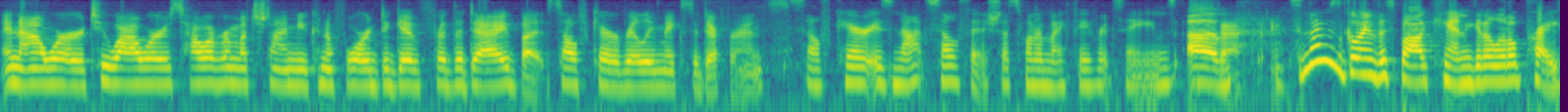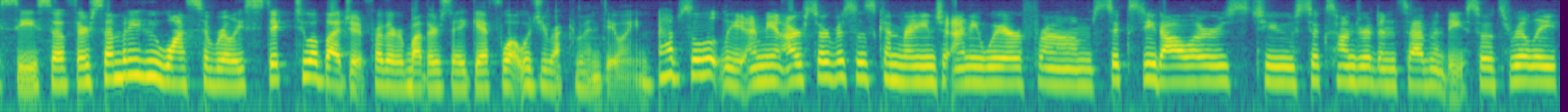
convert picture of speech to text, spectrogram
an hour or two hours, however much time you can afford to give for the day. But self-care really makes a difference. Self-care is not selfish. That's one of my favorite sayings. Um, exactly. Sometimes going to the spa can get a little pricey. So if there's somebody who wants to really stick to a budget for their Mother's Day gift, what would you recommend doing? Absolutely. I mean, our services can range anywhere from $60 to 670. So it's really,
